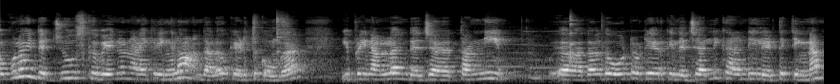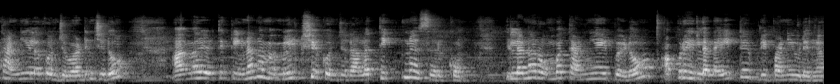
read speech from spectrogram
எவ்வளோ இந்த ஜூஸ்க்கு வேணும்னு நினைக்கிறீங்களோ அந்த அளவுக்கு எடுத்துக்கோங்க. இப்படி நல்லா இந்த ஜ தண்ணி அதாவது ஓட்ட ஓட்டியாக இருக்க இந்த ஜல்லி கரண்டியில் எடுத்துக்கிட்டிங்கன்னா தண்ணியில் கொஞ்சம் வடிஞ்சிடும். அது மாதிரி எடுத்துக்கிட்டிங்கன்னா நம்ம மில்க் ஷேக் கொஞ்சம் நல்லா திக்னஸ் இருக்கும். இல்லைன்னா ரொம்ப தண்ணியாகி போயிடும். அப்புறம் இதில் லைட்டாக இப்படி பண்ணிவிடுங்க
